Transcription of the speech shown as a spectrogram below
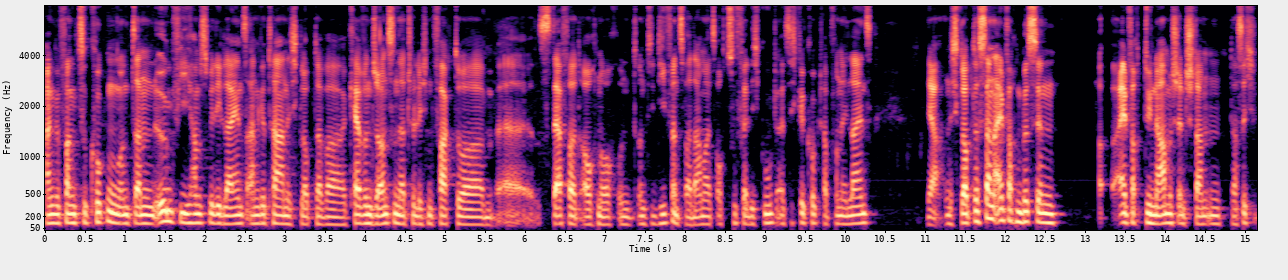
Angefangen zu gucken und dann irgendwie haben es mir die Lions angetan. Ich glaube, da war Kevin Johnson natürlich ein Faktor, äh, Stafford auch noch und, und die Defense war damals auch zufällig gut, als ich geguckt habe von den Lions. Ja, und ich glaube, das ist dann einfach ein bisschen äh, einfach dynamisch entstanden, dass ich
